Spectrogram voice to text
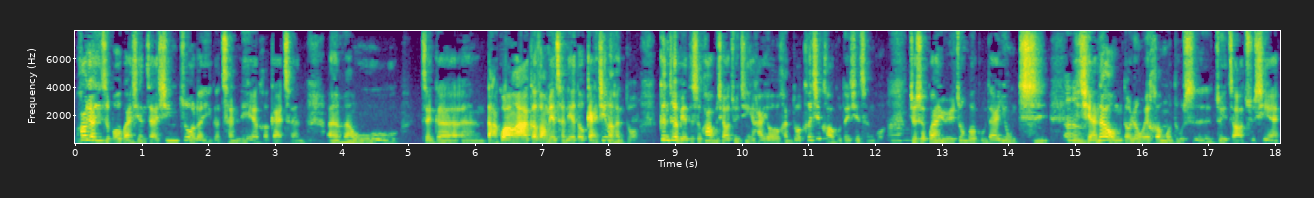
跨湖桥遗址博物馆现在新做了一个陈列和改成，嗯，文物。这个嗯，打光啊，各方面陈列都改进了很多。更特别的是，跨湖桥最近还有很多科技考古的一些成果，就是关于中国古代用漆。以前呢，我们都认为河姆渡是最早出现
